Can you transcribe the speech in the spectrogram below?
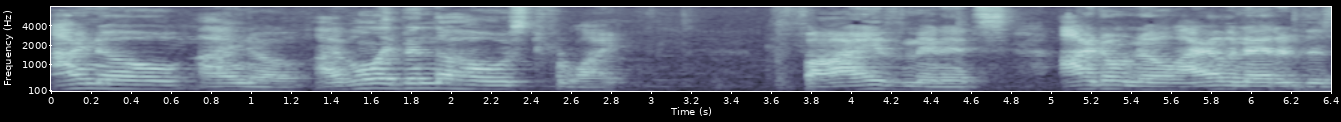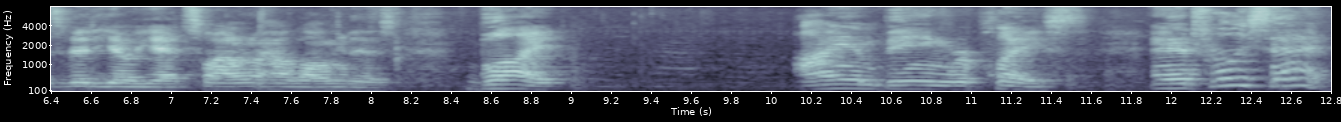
I know, I know. I've only been the host for like five minutes. I don't know. I haven't edited this video yet, so I don't know how long it is. But I am being replaced. And it's really sad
